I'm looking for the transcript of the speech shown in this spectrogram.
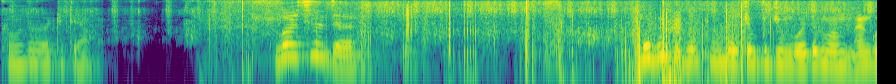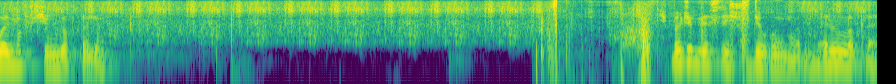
Kırmızı bölgede yani. Light nedir? Bu bir videosunu böylece bugün koydum ama ben koymak için yok da Böylece bir size hiç video koymadım. Helal olsun.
